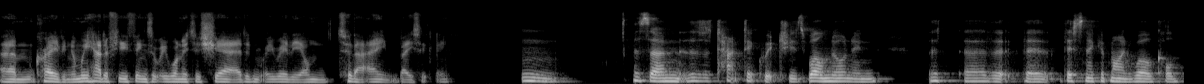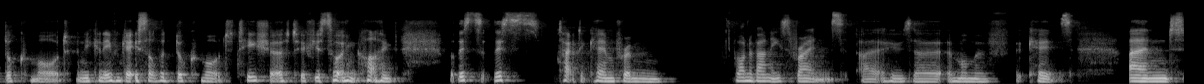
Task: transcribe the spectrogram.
um, craving. And we had a few things that we wanted to share, didn't we? Really on to that aim, basically. Mm. There's um there's a tactic which is well known in the, uh, the the this naked mind world called duck mode, and you can even get yourself a duck mode T-shirt if you're so inclined. But this this tactic came from one of Annie's friends, uh, who's a, a mum of kids, and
